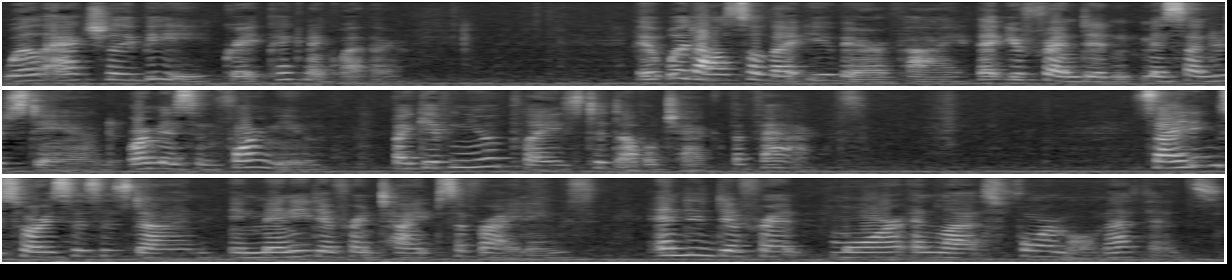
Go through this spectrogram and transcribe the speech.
will actually be great picnic weather. It would also let you verify that your friend didn't misunderstand or misinform you by giving you a place to double check the facts. Citing sources is done in many different types of writings and in different, more and less formal methods.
